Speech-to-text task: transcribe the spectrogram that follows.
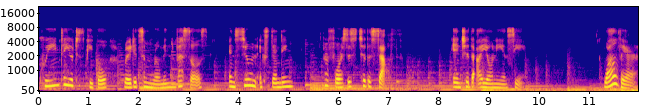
Queen Teuta's people raided some Roman vessels and soon extending her forces to the south into the Ionian Sea. While there,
